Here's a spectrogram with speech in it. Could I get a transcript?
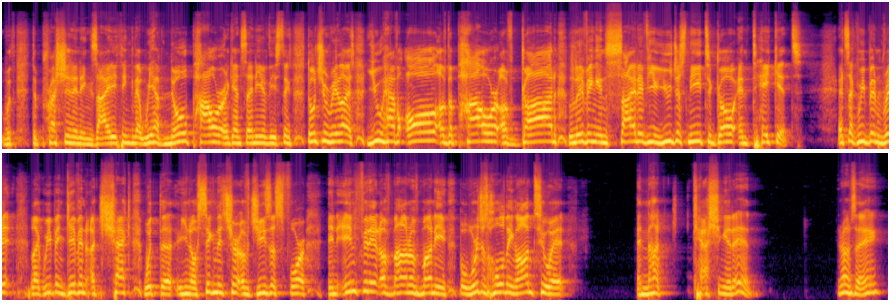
with depression and anxiety, thinking that we have no power against any of these things. Don't you realize you have all of the power of God living inside of you? You just need to go and take it. It's like we've been writ, like we've been given a check with the you know signature of Jesus for an infinite amount of money, but we're just holding on to it and not cashing it in. You know what I'm saying?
